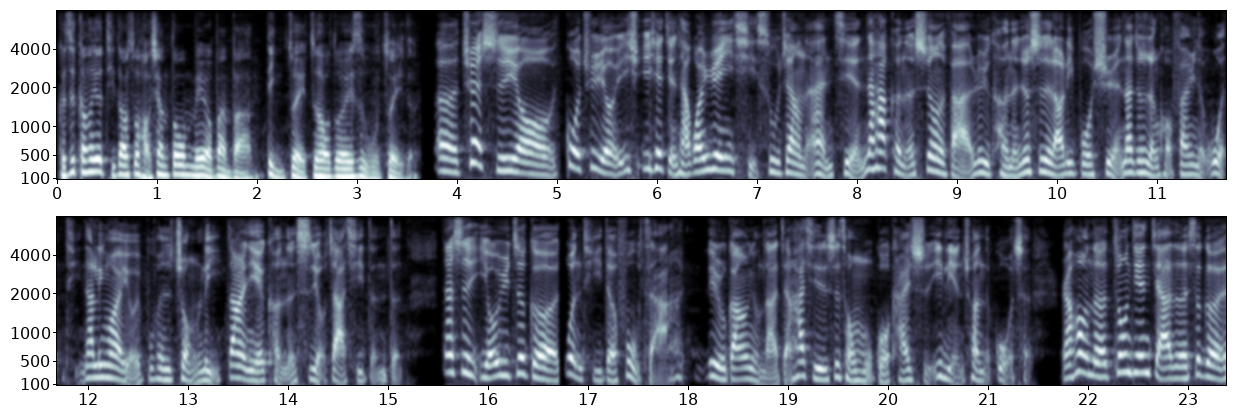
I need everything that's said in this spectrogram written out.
可是刚刚又提到说，好像都没有办法定罪，最后都会是无罪的。呃，确实有过去有一一些检察官愿意起诉这样的案件，那他可能适用的法律可能就是劳力剥削，那就是人口贩运的问题。那另外有一部分是重力，当然也可能是有诈欺等等。但是由于这个问题的复杂，例如刚刚永达讲，他其实是从母国开始一连串的过程，然后呢，中间夹着这个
